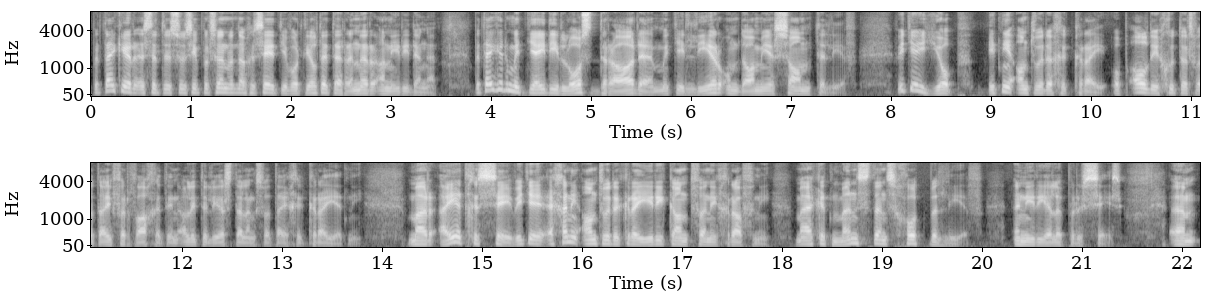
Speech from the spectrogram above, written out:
baie keer is dit soos die persoon wat nou gesê het jy word heeltyd herinner aan hierdie dinge. Baie keer moet jy die los drade moet jy leer om daarmee saam te leef. Weet jy Job het nie antwoorde gekry op al die goeters wat hy verwag het en al die teleurstellings wat hy gekry het nie. Maar hy het gesê, weet jy, ek gaan nie antwoorde kry hierdie kant van die graf nie, maar ek het minstens God beleef in hierdie hele proses. Ehm um,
